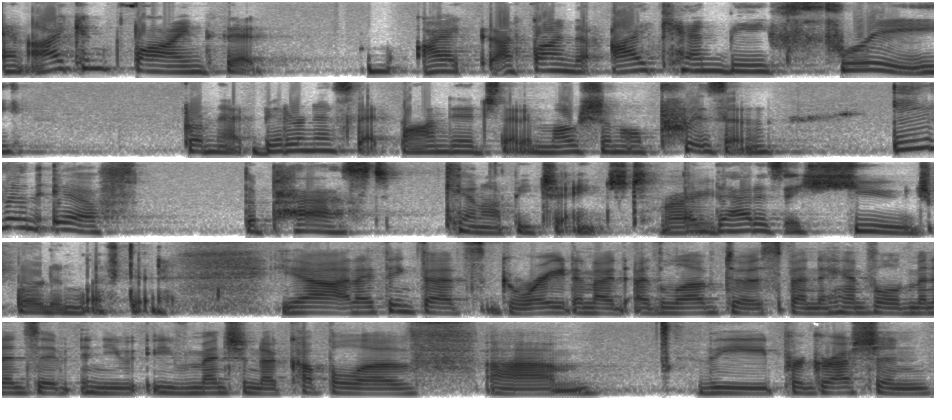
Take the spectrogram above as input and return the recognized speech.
And I can find that I, I find that I can be free from that bitterness, that bondage, that emotional prison, even if the past cannot be changed. Right. And that is a huge burden lifted. Yeah, and I think that's great. And I'd, I'd love to spend a handful of minutes. And you, you've mentioned a couple of um, the progression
